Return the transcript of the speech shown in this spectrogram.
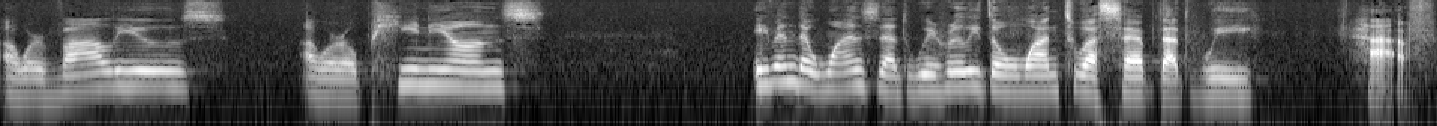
our values, our opinions, even the ones that we really don't want to accept that we have.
